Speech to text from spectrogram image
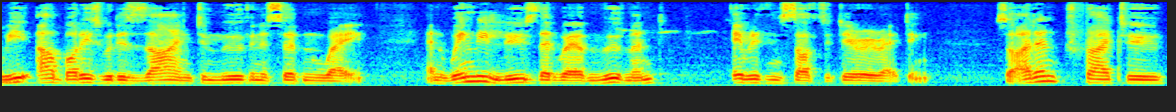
We our bodies were designed to move in a certain way, and when we lose that way of movement, everything starts deteriorating. So I don't try to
